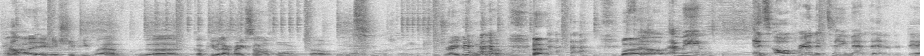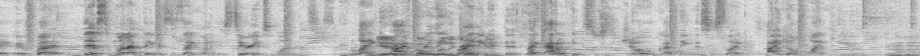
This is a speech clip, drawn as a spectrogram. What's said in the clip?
help. A lot of industry people have uh, people that write songs for them. So you know, Drake one of them. but So I mean, it's all for entertainment at the end of the day. But this one, I think this is like one of his serious ones. Like Yeah, I'm no really, really writing joking. at this. Like I don't think this was a joke. I think this is like I don't like you. mhm.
